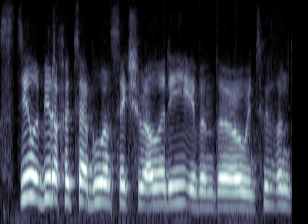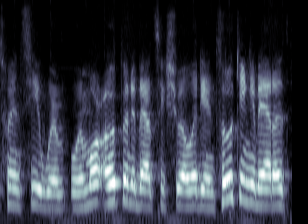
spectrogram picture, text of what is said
still a bit of a taboo on sexuality, even though in 2020 we're, we're more open about sexuality and talking about it,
